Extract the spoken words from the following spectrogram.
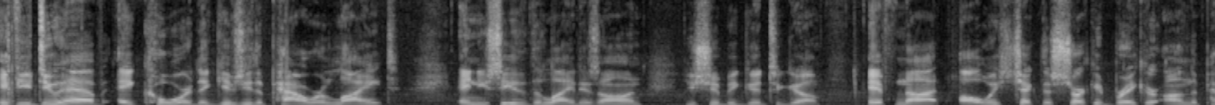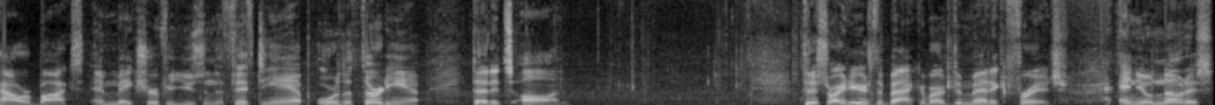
If you do have a cord that gives you the power light and you see that the light is on, you should be good to go. If not, always check the circuit breaker on the power box and make sure if you're using the 50 amp or the 30 amp that it's on. This right here is the back of our Dometic fridge. And you'll notice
